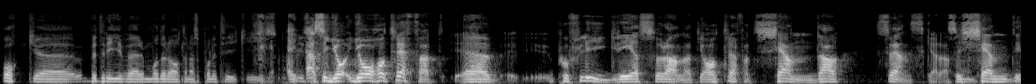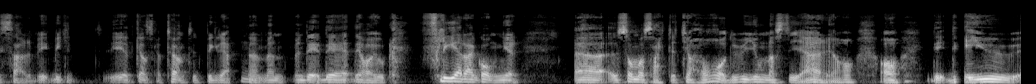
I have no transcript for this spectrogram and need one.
och eh, bedriver Moderaternas politik i... i alltså jag, jag har träffat eh, på flygresor och annat, jag har träffat kända svenskar, alltså mm. kändisar, vilket är ett ganska töntigt begrepp, mm. men, men, men det, det, det har jag gjort flera gånger eh, som har sagt att jaha, du är Jonas De Geer. Ja, det, det, är ju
